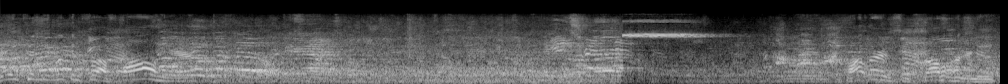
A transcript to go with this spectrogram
Ray could be looking for a fall here. Butler is in trouble underneath.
